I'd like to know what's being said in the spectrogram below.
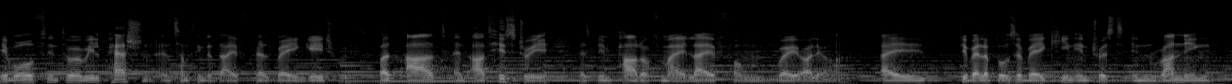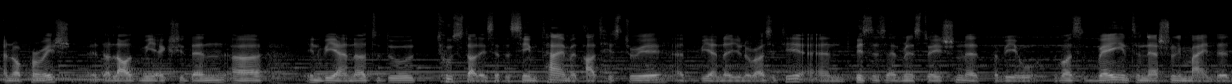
evolved into a real passion and something that I felt very engaged with. But art and art history has been part of my life from very early on. I developed also a very keen interest in running an operation. It allowed me actually then uh, in Vienna to do two studies at the same time at art history at Vienna University and business administration at WU. It was very internationally minded,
